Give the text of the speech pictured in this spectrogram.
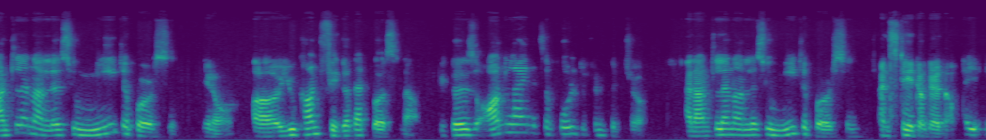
until and unless you meet a person, you know, uh, you can't figure that person out because online it's a whole different picture. And until and unless you meet a person and stay together. I,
